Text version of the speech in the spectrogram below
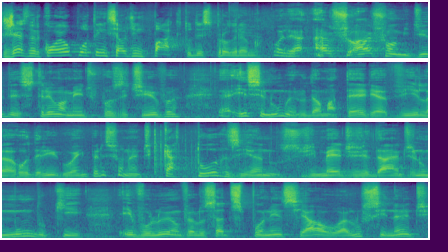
Gessner, qual é o potencial de impacto desse programa? Olha, acho, acho uma medida extremamente positiva. É, esse número da matéria, Vila, Rodrigo, é impressionante. 14 anos de média de idade, num mundo que evolui a uma velocidade exponencial, alucinante,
